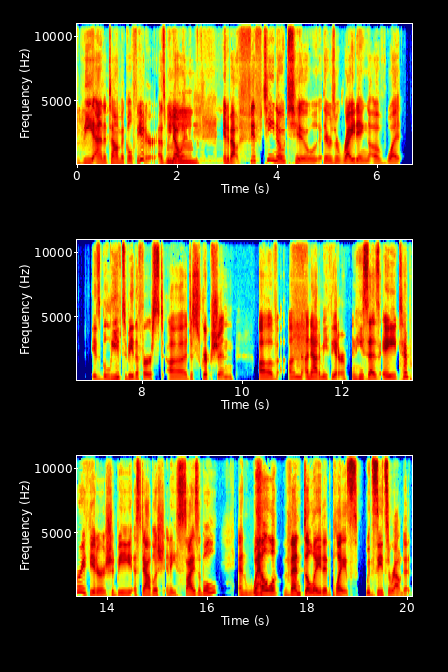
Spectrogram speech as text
the anatomical theater as we know it. Mm. In about 1502, there's a writing of what is believed to be the first uh, description of an anatomy theater. And he says a temporary theater should be established in a sizable and well ventilated place with seats around it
